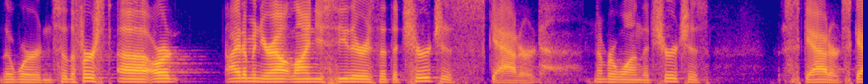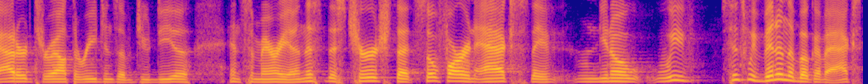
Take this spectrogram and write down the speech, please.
the word. And so, the first uh, item in your outline you see there is that the church is scattered. Number one, the church is scattered, scattered throughout the regions of Judea and Samaria. And this, this church that so far in Acts, they've, you know, we've, since we've been in the book of Acts,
